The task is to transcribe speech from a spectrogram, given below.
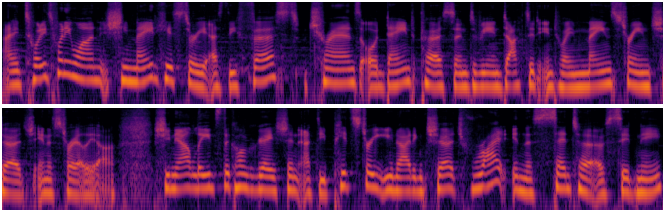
And in 2021, she made history as the first trans ordained person to be inducted into a mainstream church in Australia. She now leads the congregation at the Pitt Street Uniting Church right in the centre of Sydney.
